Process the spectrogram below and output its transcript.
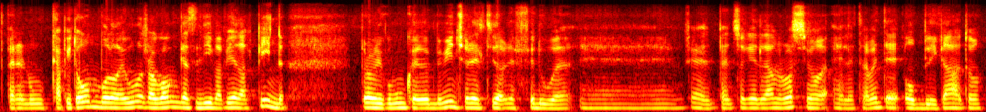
spera in un capitombolo e uno tra Ocon Gasly va via dal pin però comunque dovrebbe vincere il titolo F2 e, cioè, penso che l'anno prossimo è letteralmente obbligato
